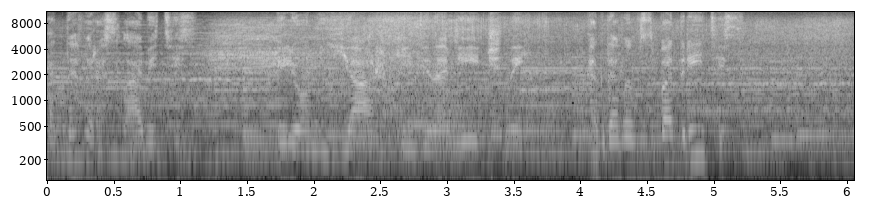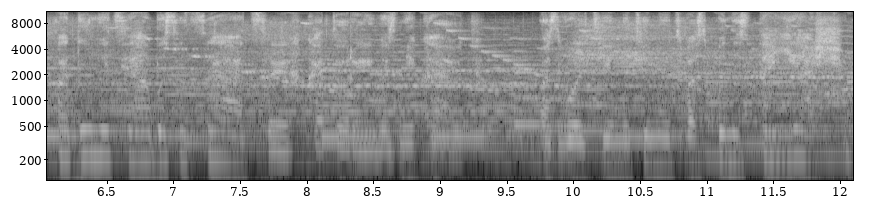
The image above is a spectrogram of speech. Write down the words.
Тогда вы расслабитесь. Или он яркий, динамичный? Тогда вы взбодритесь. Подумайте об ассоциациях, которые возникают. Позвольте ему тянуть вас по-настоящему.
